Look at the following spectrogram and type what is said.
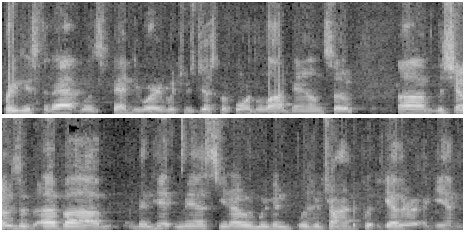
previous to that was February, which was just before the lockdown. So um, the shows have, have uh, been hit and miss, you know, and we've been we've been trying to put together again.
